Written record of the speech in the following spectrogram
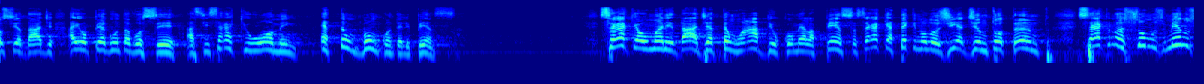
sociedade. Aí eu pergunto a você, assim, será que o homem é tão bom quanto ele pensa? Será que a humanidade é tão hábil como ela pensa? Será que a tecnologia adiantou tanto? Será que nós somos menos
